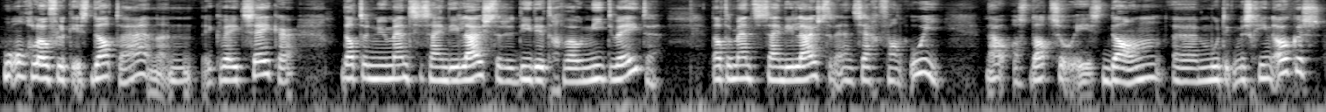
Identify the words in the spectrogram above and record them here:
hoe ongelooflijk is dat? Hè? Ik weet zeker dat er nu mensen zijn die luisteren die dit gewoon niet weten. Dat er mensen zijn die luisteren en zeggen van oei, nou als dat zo is, dan uh, moet ik misschien ook eens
